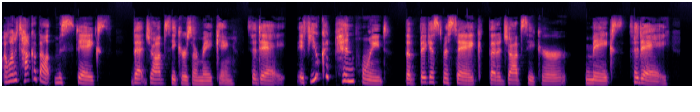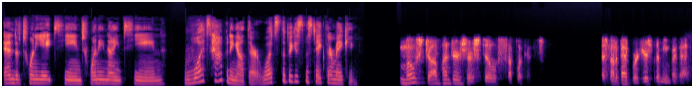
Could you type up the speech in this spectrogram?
I want to talk about mistakes that job seekers are making today. If you could pinpoint the biggest mistake that a job seeker makes today, end of 2018, 2019. What's happening out there? What's the biggest mistake they're making? Most job hunters are still supplicants. That's not a bad word. Here's what I mean by that.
